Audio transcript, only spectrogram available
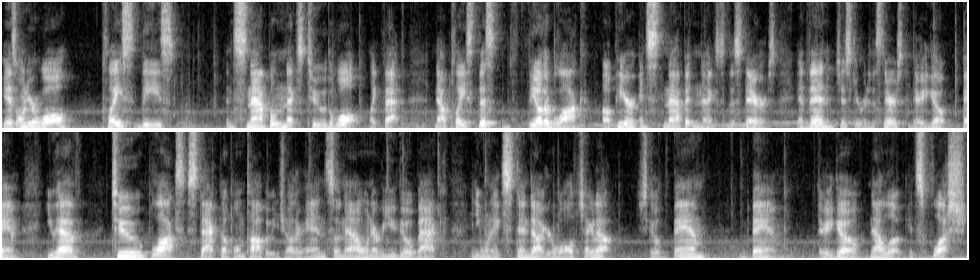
is on your wall, place these and snap them next to the wall, like that. Now place this, the other block up here and snap it next to the stairs. And then just get rid of the stairs, and there you go. Bam. You have two blocks stacked up on top of each other. And so now whenever you go back and you want to extend out your wall, check it out. Just go bam, bam. There you go. Now look, it's flush.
